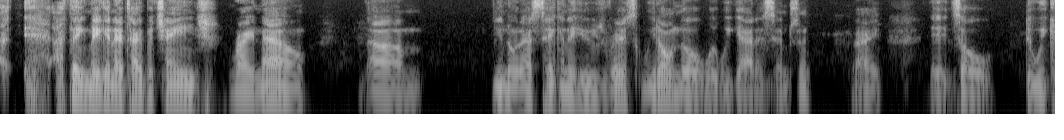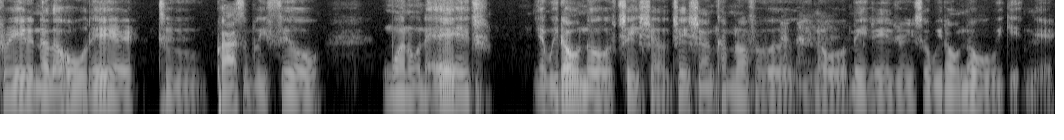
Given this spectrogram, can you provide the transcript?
I, I think making that type of change right now um you know that's taking a huge risk. We don't know what we got in simpson right? It- so do we create another hole there to possibly fill one on the edge and we don't know if Chase Young, Chase Young coming off of a you know a major injury, so we don't know what we're getting there.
